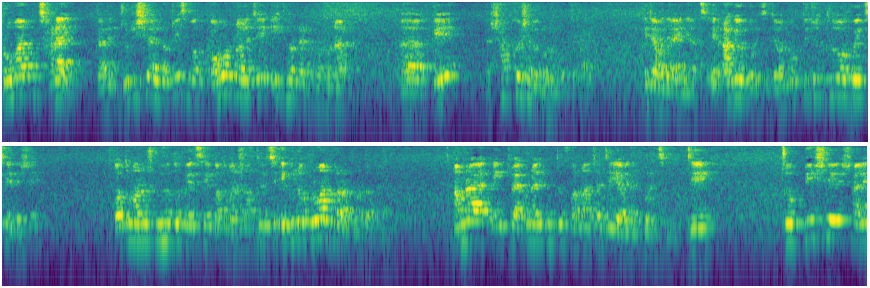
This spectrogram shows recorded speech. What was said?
প্রমাণ ছাড়াই তাদের জুডিশিয়াল নোটিশ এবং কমন নলেজে এই ধরনের ঘটনার আহ, কে সাক্ষ্য হিসেবে গ্রহণ করতে পারে। এটা আমাদের আইনে আছে, এর আগেও করেছে, যেমন মুক্তিযুদ্ধ হয়েছে দেশে কত মানুষ নিহত হয়েছে, কত মানুষ আহত হয়েছে, এগুলো প্রমাণ করার কোনো দরকার আমরা এই ট্রাইব্যুনালে কিন্তু আবেদন করেছি, যে চব্বিশে সালে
